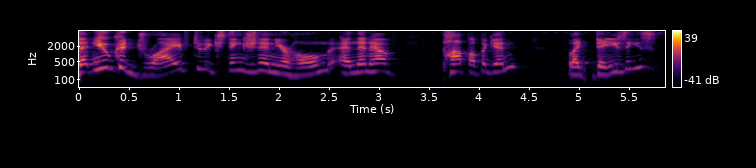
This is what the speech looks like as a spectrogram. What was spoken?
that you could drive to extinction in your home and then have pop up again, like daisies,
